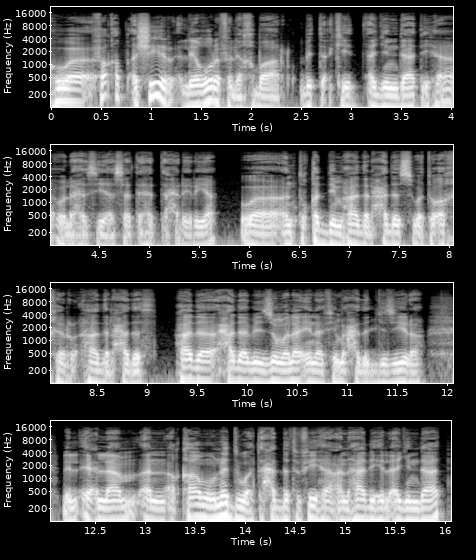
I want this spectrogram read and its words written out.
هو فقط أشير لغرف الإخبار بالتأكيد أجنداتها ولها سياستها التحريرية وأن تقدم هذا الحدث وتؤخر هذا الحدث. هذا حدا بزملائنا في معهد الجزيرة للإعلام أن أقاموا ندوة تحدثوا فيها عن هذه الأجندات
